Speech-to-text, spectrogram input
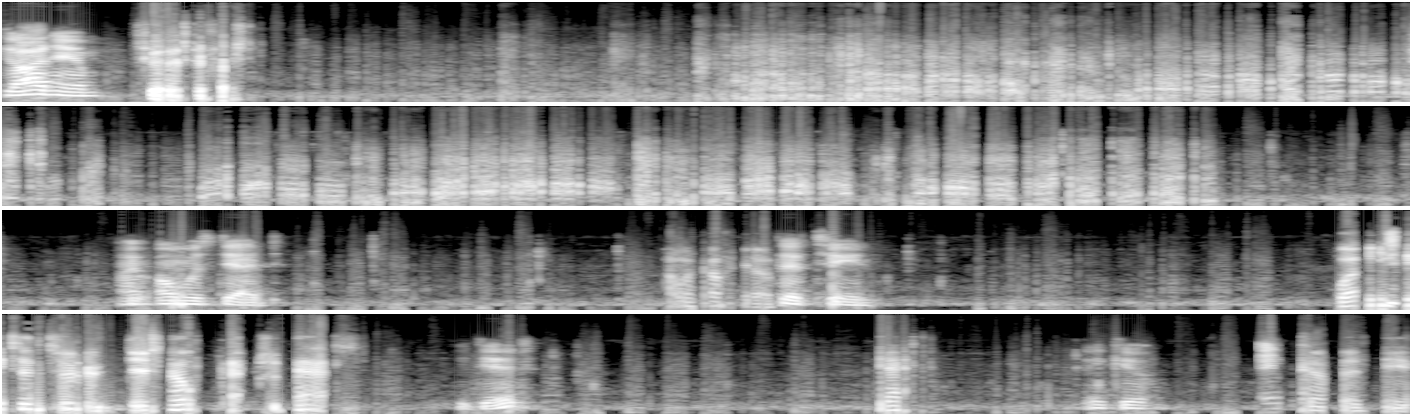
Got him. This first. I'm almost dead. How much health you have? 15. What you say censored? There's no actually pass. You did? Yeah. Thank you. If you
